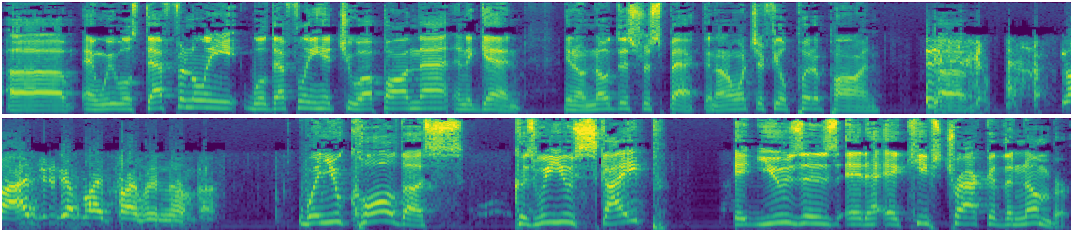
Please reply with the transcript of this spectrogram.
uh, and we will definitely we'll definitely hit you up on that. And again, you know, no disrespect, and I don't want you to feel put upon. Uh, No, I just got my private number. when you called us, because we use Skype, it uses it. It keeps track of the number.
